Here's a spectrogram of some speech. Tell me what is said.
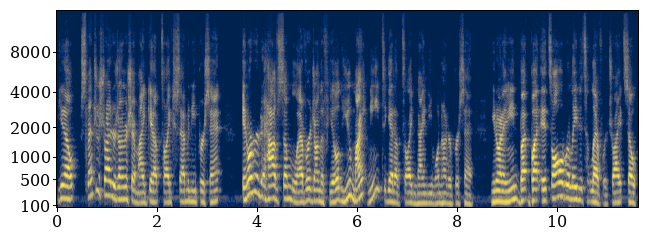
you know Spencer Strider's ownership might get up to like seventy percent. In order to have some leverage on the field, you might need to get up to like 90, 100 percent. You know what I mean? But but it's all related to leverage, right? So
